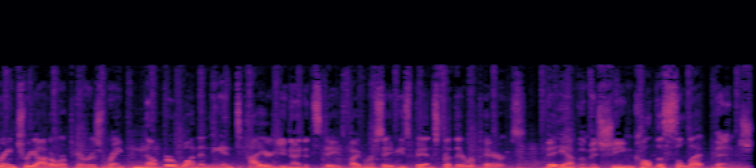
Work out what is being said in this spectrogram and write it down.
Raintree Auto Repair is ranked number one in the entire United States by Mercedes Benz for their repairs. They have a machine called the Celette Bench.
